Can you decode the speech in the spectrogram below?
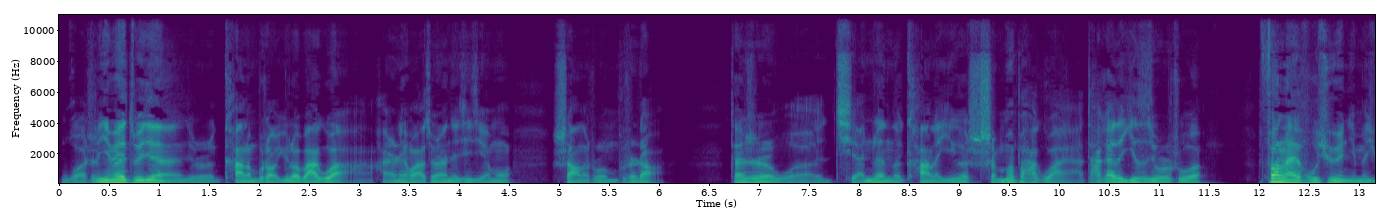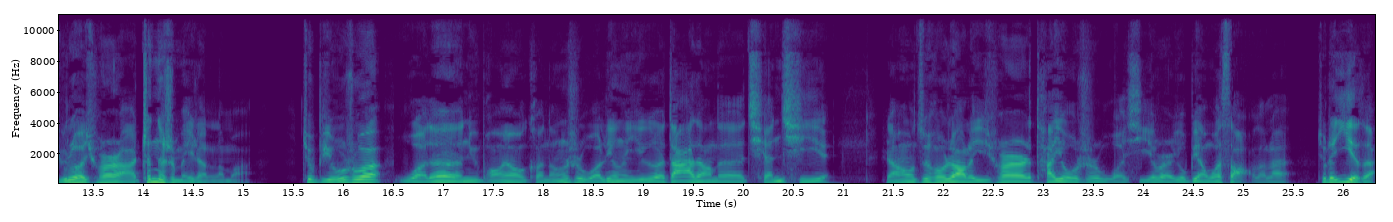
我是因为最近就是看了不少娱乐八卦啊，还是那话，虽然这期节目上的时候我们不知道，但是我前阵子看了一个什么八卦呀？大概的意思就是说，翻来覆去，你们娱乐圈啊，真的是没人了吗？就比如说我的女朋友可能是我另一个搭档的前妻，然后最后绕了一圈，她又是我媳妇儿，又变我嫂子了，就这意思。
